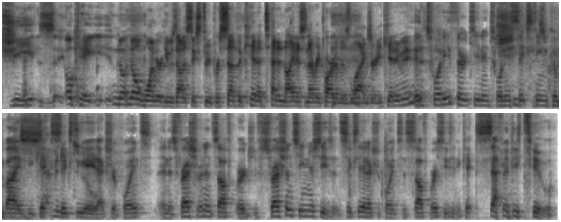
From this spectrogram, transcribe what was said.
Jeez. Okay. No. No wonder he was out to 63 percent. The kid had tendonitis in every part of his legs. Are you kidding me? In 2013 and 2016 Jesus combined, he kicked 72. 68 extra points. In his freshman and sophomore, or freshman senior season, 68 extra points. His sophomore season, he kicked 72.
